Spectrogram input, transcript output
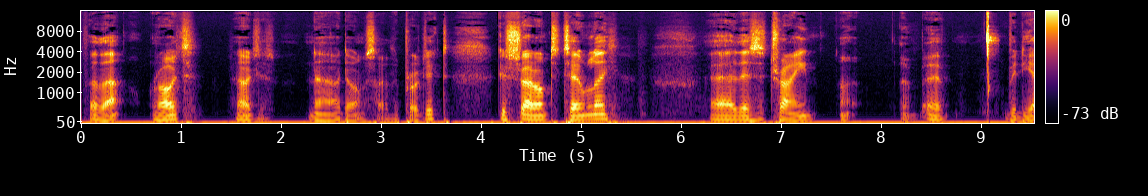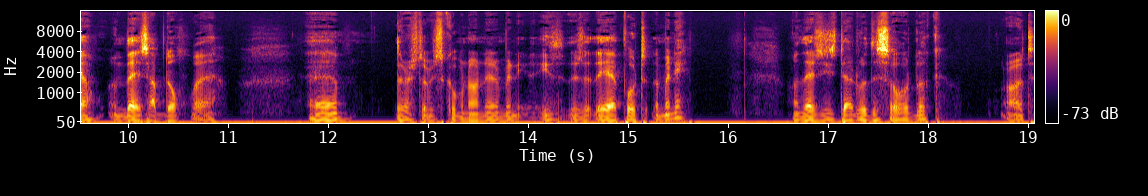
for that. Right. So I just no I don't save the project. Go straight on to Toonly uh, there's a train uh, uh, video, and there's Abdul there. Um, the rest of it's coming on in a minute. He's, he's at the airport at the minute, and there's his dad with the sword. Look, right.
